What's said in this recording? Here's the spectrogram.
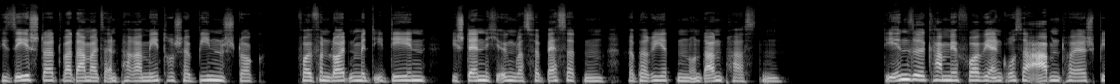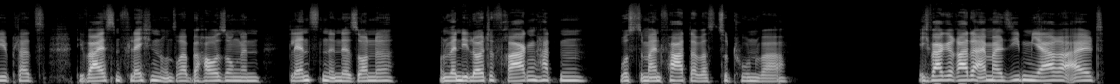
die Seestadt war damals ein parametrischer Bienenstock, voll von Leuten mit Ideen, die ständig irgendwas verbesserten, reparierten und anpassten. Die Insel kam mir vor wie ein großer Abenteuerspielplatz, die weißen Flächen unserer Behausungen glänzten in der Sonne, und wenn die Leute Fragen hatten, wusste mein Vater, was zu tun war. Ich war gerade einmal sieben Jahre alt,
